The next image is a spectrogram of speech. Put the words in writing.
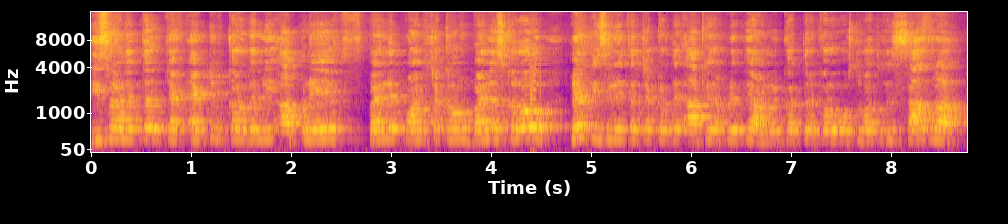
ਤੀਸਰਾ ਨੇਤਰ ਚੱਕ ਐਕਟਿਵ ਕਰਨ ਦੇ ਲਈ ਆਪਣੇ ਪਹਿਲੇ ਪੰਜ ਚੱਕਰਾਂ ਨੂੰ ਬੈਲੈਂਸ ਕਰੋ। ਫਿਰ ਤੀਸਰੇ ਨੇਤਰ ਚੱਕਰ ਤੇ ਆ ਕੇ ਆਪਣੇ ਧਿਆਨ ਨੂੰ ਇਕੱਤਰ ਕਰੋ। ਉਸ ਤੋਂ ਬਾਅਦ ਤੁਸੀਂ ਸਾਧਨਾ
